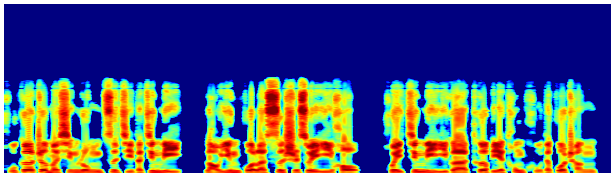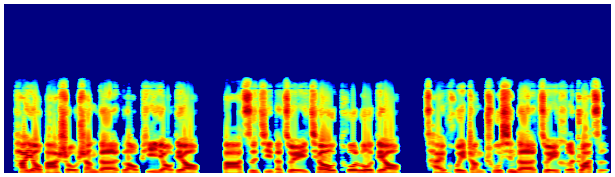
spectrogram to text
胡歌这么形容自己的经历：老鹰过了四十岁以后，会经历一个特别痛苦的过程，他要把手上的老皮咬掉，把自己的嘴敲脱落掉，才会长出新的嘴和爪子。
